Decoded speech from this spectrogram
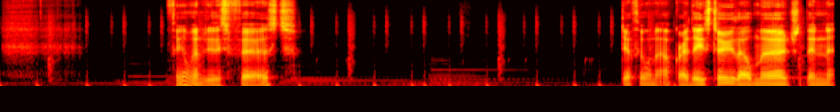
I think I'm going to do this first. Definitely want to upgrade these two. They'll merge, then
